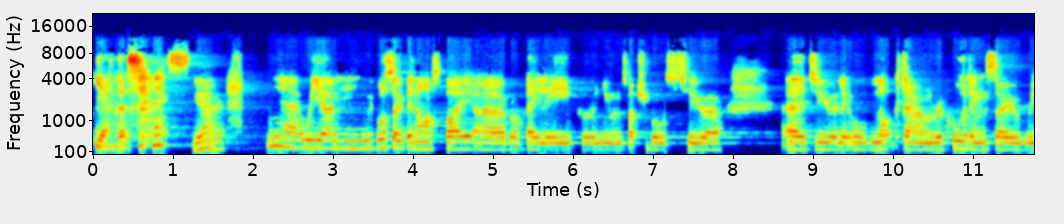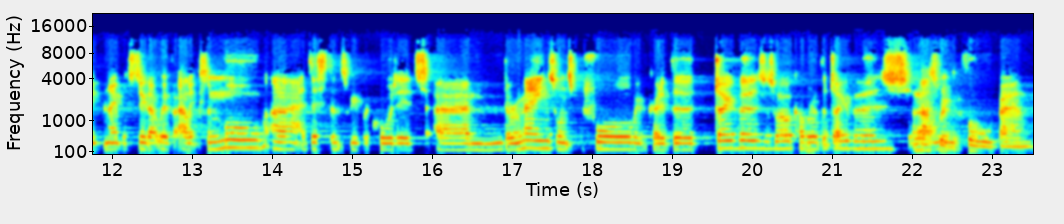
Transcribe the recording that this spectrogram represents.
Yeah, that's Yeah. yeah. We um we've also been asked by uh, Rob Bailey for New Untouchables to uh, uh, do a little lockdown recording. So we've been able to do that with Alex and Maul uh, at a distance. We've recorded um, the Remains once before. We recorded the Dovers as well, cover of the Dovers. And that's Um, with the full band,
